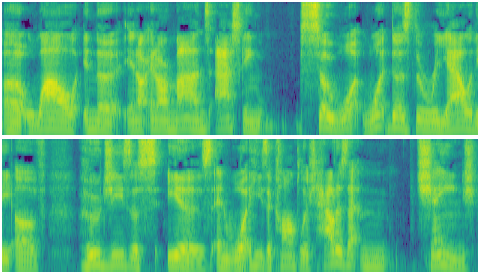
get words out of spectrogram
uh, while in the in our in our minds asking, so what? What does the reality of who Jesus is and what He's accomplished? How does that change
